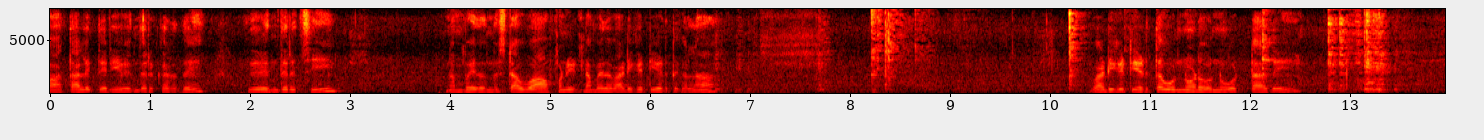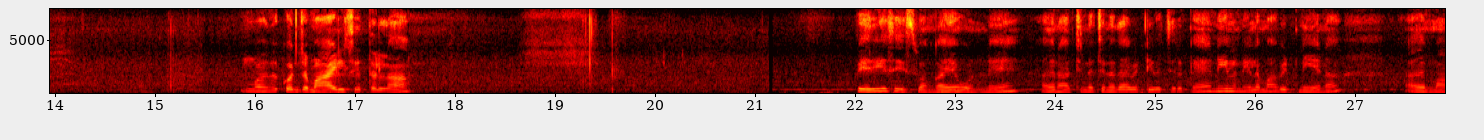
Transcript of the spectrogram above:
பார்த்தாலே தெரிய வெந்திருக்கிறது. இது வெந்துருச்சு. நம்ம இதை வந்து ஸ்டவ் ஆஃப் பண்ணிவிட்டு நம்ம இதை வடிகட்டி எடுத்துக்கலாம். வடிகட்டி எடுத்தால் ஒன்றோட ஒன்று ஒட்டாது. நம்ம வந்து கொஞ்சமாக ஆயில் சேர்த்துடலாம். பெரிய சைஸ் வெங்காயம் ஒன்று அதை நான் சின்ன சின்னதாக வெட்டி வச்சுருக்கேன். நீள நீளமாக வெட்டினீங்கன்னா அது மா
